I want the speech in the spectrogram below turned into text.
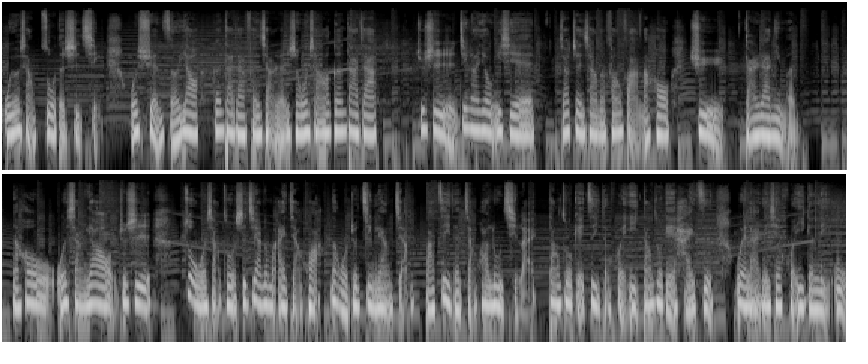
我有想做的事情，我选择要跟大家分享人生，我想要跟大家就是尽量用一些比较正向的方法，然后去感染你们。然后我想要就是做我想做的事。既然那么爱讲话，那我就尽量讲，把自己的讲话录起来，当做给自己的回忆，当做给孩子未来的一些回忆跟礼物。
